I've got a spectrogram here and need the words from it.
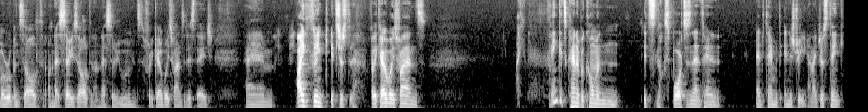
we're rubbing salt, unnecessary salt, and unnecessary wounds for the Cowboys fans at this stage. Um, I think it's just for the Cowboys fans. I think it's kind of becoming. It's look, sports is an entertainment entertainment industry, and I just think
